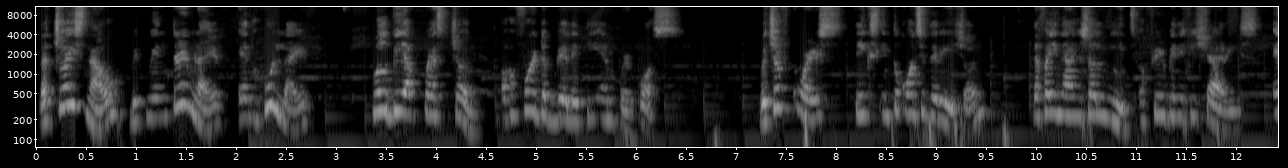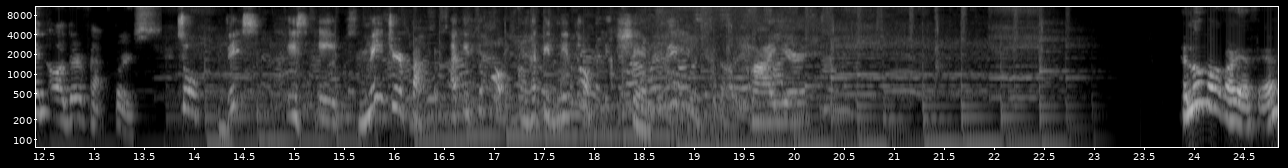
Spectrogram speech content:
The choice now between term life and whole life will be a question of affordability and purpose, which of course takes into consideration the financial needs of your beneficiaries and other factors. So, this is a major factor. At ito po, ang hatid nito, syempre, higher Hello mga ka-RFF!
